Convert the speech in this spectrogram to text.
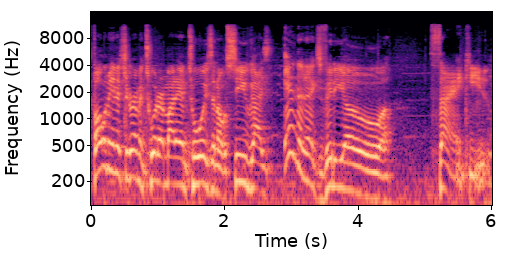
Follow me on Instagram and Twitter at MyDamnToys, and I will see you guys in the next video. Thank you.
